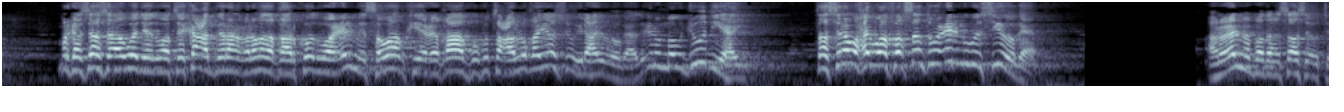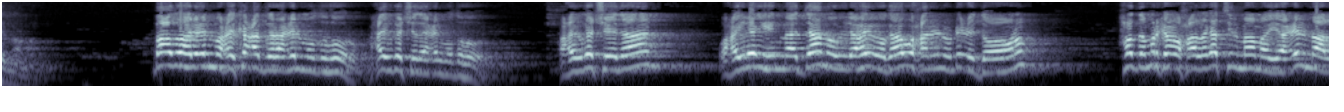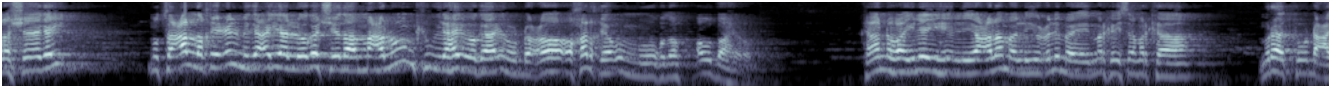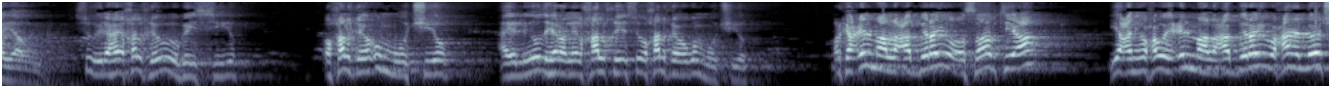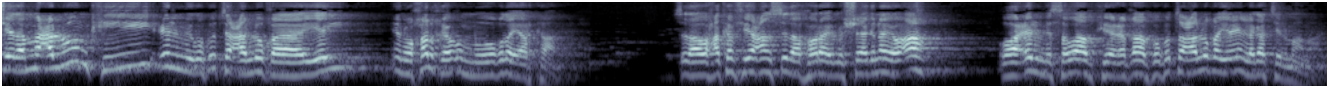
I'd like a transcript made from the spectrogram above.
Markaa saas aawadeed waatay ka cabiraan culamada qaarkood waa cilmi sawaabkiiyo ciqaabku ku tacalluqayo si uu ilaahay u ogaado inuu mawjuud yahay. Taasina waxay waafaqsantahu cilmiguu sii ogaa ahlucilmi badan saasay u tilmaamaan. Bacdu ahlicilmi waxay ka cabiraan cilmu duhuur maxay uga jeedaan cilmu duhuur? Waxay uga jeedaan waxay leeyihiin maadaama uu ilaahay ogaa waxaan inuu dhici doono hadda markaa waxaa laga tilmaamayaa cilmaa la sheegay mutacallaqii cilmiga ayaa looga jeedaa macluumkii uu ilaahay ogaa inuu dhaco oo khalqiga u muuqdo oo u daahiro. Kaannahu ay leeyihiin liyaclama liyuclimayay markaysa markaa muraadku u dhacaya uun si uu ilaahay khalqiga u ogeysiiyo oo khalqiga u muujiyo ay liyudhira lilkhalqi si uu khalqiga ugu muujiyo. Marka cilmaa la cabiray oo sababtii ah yacni waxa weye cilmaa la cabiray waxaana loo jeedaa macluumkii cilmigu ku tacalluqaayey inuu khalqiga u muuqdo ay arkaan. Sidaa waxaa ka fiican sida hore aynu sheegnay oo ah waa cilmi sawaabkiiyo ciqaabka ku tacalluqaya in laga tilmaamayo.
